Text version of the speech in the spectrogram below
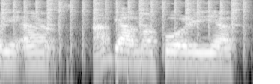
40 ounce. I got my 40 ounce.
